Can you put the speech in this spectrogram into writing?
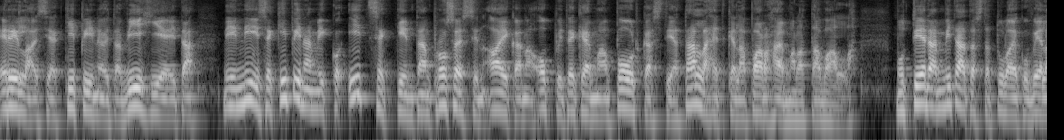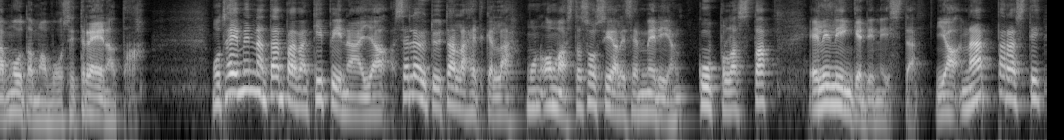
erilaisia kipinöitä, vihjeitä, niin niin se Kipinä Mikko itsekin tämän prosessin aikana oppi tekemään podcastia tällä hetkellä parhaimmalla tavalla. Mutta tiedän mitä tästä tulee, kun vielä muutama vuosi treenataan. Mutta hei, mennään tämän päivän kipinään ja se löytyy tällä hetkellä mun omasta sosiaalisen median kuplasta, eli LinkedInistä. Ja näppärästi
